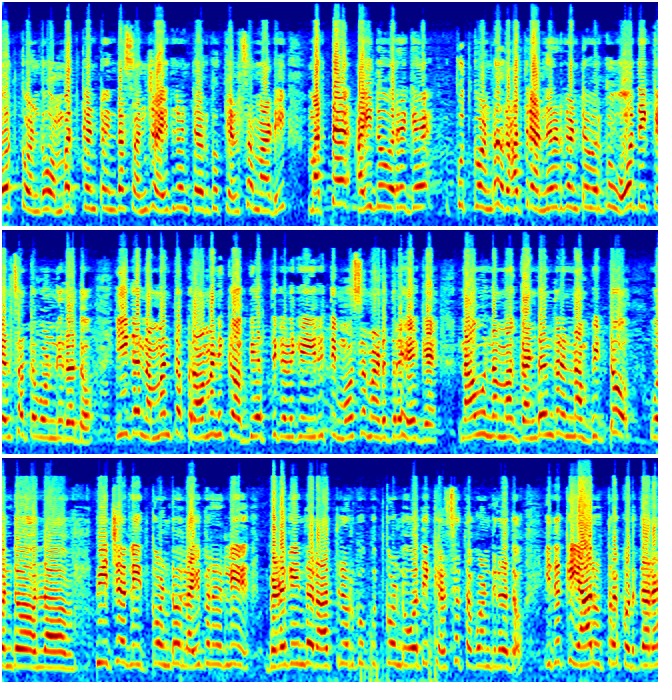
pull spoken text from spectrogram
ಓದ್ಕೊಂಡು ಒಂಬತ್ತು ಗಂಟೆಯಿಂದ ಸಂಜೆ ಐದು ಗಂಟೆವರೆಗೂ ಕೆಲಸ ಮಾಡಿ ಮತ್ತೆ ಐದುವರೆಗೆ ಕುತ್ಕೊಂಡು ರಾತ್ರಿ ಹನ್ನೆರಡು ಗಂಟೆವರೆಗೂ ಓದಿ ಕೆಲಸ ತಗೊಂಡಿರೋದು. ಈಗ ನಮ್ಮಂತ ಪ್ರಾಮಾಣಿಕ ಅಭ್ಯರ್ಥಿಗಳಿಗೆ ಈ ರೀತಿ ಮೋಸ ಮಾಡಿದ್ರೆ ಹೇಗೆ? ನಾವು ನಮ್ಮ ಗಂಡಂದ್ರನ್ನ ಬಿಟ್ಟು ಒಂದು ಪೀಚಲ್ಲಿ ಇದ್ಕೊಂಡು ಲೈಬ್ರರಿಲಿ ಬೆಳಗ್ಗೆಯಿಂದ ರಾತ್ರಿವರೆಗೂ ಕುತ್ಕೊಂಡು ಓದಿ ಕೆಲಸ ತಗೊಂಡಿರೋದು. ಇದಕ್ಕೆ ಯಾರು ಉತ್ತರ ಕೊಡ್ತಾರೆ?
